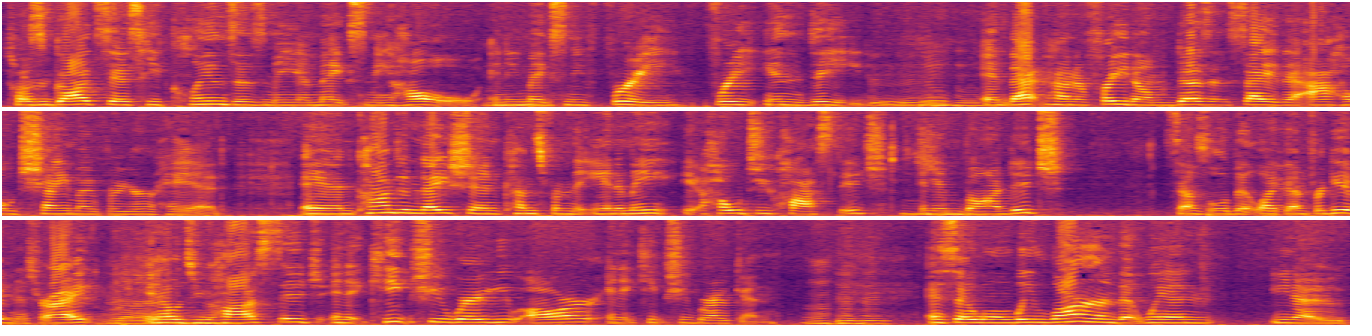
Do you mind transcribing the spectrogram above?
Because God says He cleanses me and makes me whole, and He makes me free, free indeed. And that kind of freedom doesn't say that I hold shame over your head. And condemnation comes from the enemy, it holds you hostage and in mm-hmm. bondage. Sounds a little bit like unforgiveness, right? It holds you mm-hmm. hostage and it keeps you where you are and it keeps you broken. Mm-hmm. And so when we learn that when, you know,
